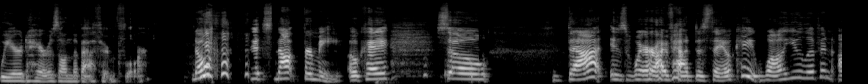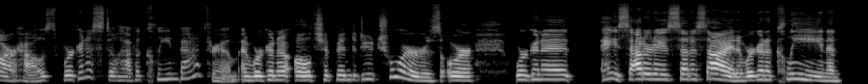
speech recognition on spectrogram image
weird hairs on the bathroom floor. Nope, it's not for me, okay? So that is where I've had to say, okay, while you live in our house, we're going to still have a clean bathroom and we're going to all chip in to do chores or we're going to hey, Saturday is set aside and we're going to clean and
